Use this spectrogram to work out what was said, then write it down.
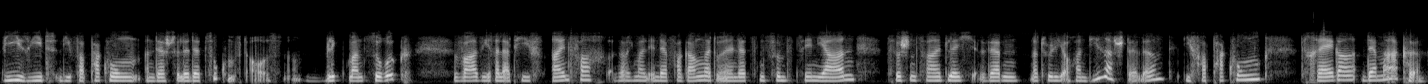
wie sieht die Verpackung an der Stelle der Zukunft aus. Ne? Blickt man zurück, war sie relativ einfach, sage ich mal, in der Vergangenheit und in den letzten 15 Jahren. Zwischenzeitlich werden natürlich auch an dieser Stelle die Verpackungen Träger der Marke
